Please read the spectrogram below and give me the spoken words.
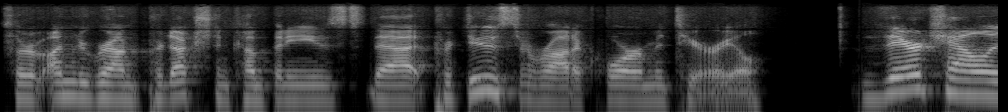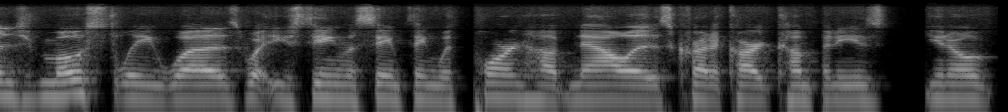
sort of underground production companies that produced erotic horror material. Their challenge mostly was what you're seeing the same thing with pornhub now is credit card companies you know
